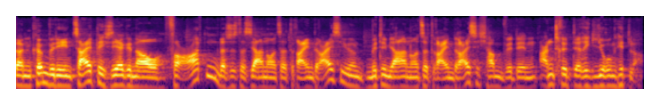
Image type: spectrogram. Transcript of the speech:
dann können wir den zeitlich sehr genau verorten. Das ist das Jahr 1933 und mit dem Jahr 1933 haben wir den Antritt der Regierung Hitler.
